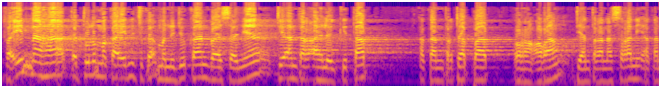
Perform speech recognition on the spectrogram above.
Fa innaha maka ini juga menunjukkan bahasanya di antara ahli kitab akan terdapat orang-orang di antara Nasrani akan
